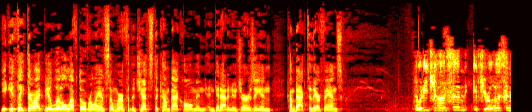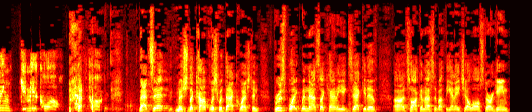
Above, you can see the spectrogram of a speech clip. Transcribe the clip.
You, you, think there might be a little leftover land somewhere for the Jets to come back home and, and get out of New Jersey and come back to their fans? Woody Johnson, if you're listening, give me a call. Let's talk. That's it. Mission accomplished with that question. Bruce Blakeman, Nassau County Executive, uh, talking to us about the NHL All Star Game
